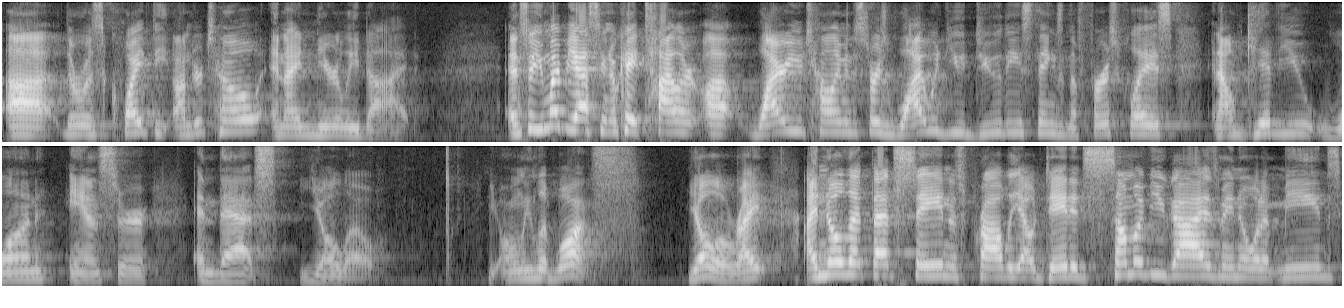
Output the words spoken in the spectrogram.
uh, there was quite the undertow and I nearly died. And so you might be asking, okay, Tyler, uh, why are you telling me the stories? Why would you do these things in the first place? And I'll give you one answer, and that's YOLO. You only live once. YOLO, right? I know that that saying is probably outdated. Some of you guys may know what it means.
